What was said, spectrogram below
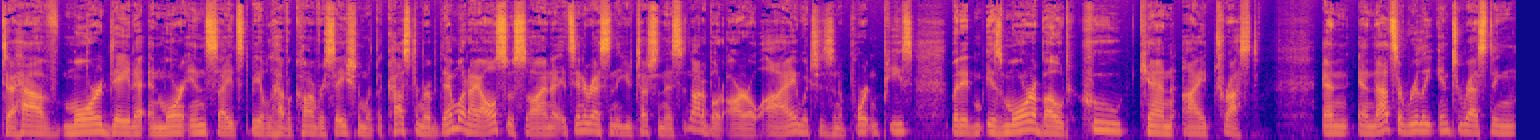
to have more data and more insights to be able to have a conversation with the customer. But then what I also saw, and it's interesting that you touched on this, it's not about ROI, which is an important piece, but it is more about who can I trust. And and that's a really interesting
